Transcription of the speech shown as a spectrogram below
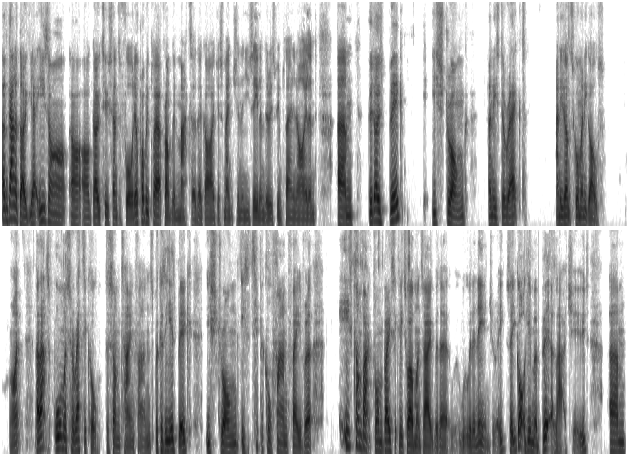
um, Dan Udoh, yeah, he's our, our, our go-to centre forward. He'll probably play up front with Mata, the guy I just mentioned, the New Zealander who's been playing in Ireland. Um, Udoh's big, he's strong, and he's direct, and he doesn't score many goals. Right now, that's almost heretical to some town fans because he is big, he's strong, he's a typical fan favourite. He's come back from basically 12 months out with a with a knee injury, so you've got to give him a bit of latitude. Um,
